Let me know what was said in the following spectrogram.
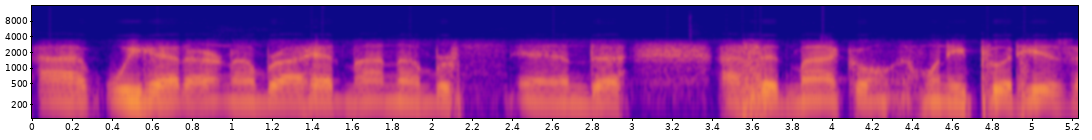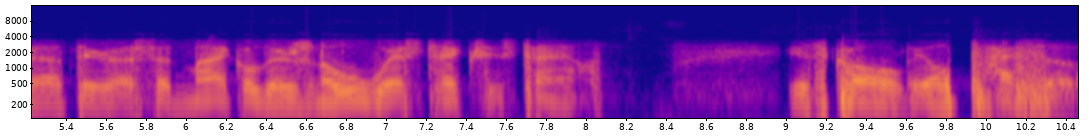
I we had our number I had my number and uh I said Michael when he put his out there I said Michael there's an old West Texas town it's called El Paso.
